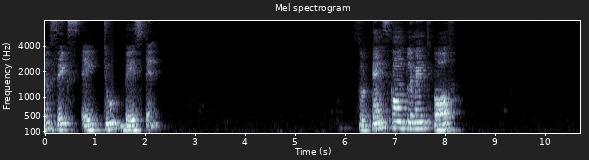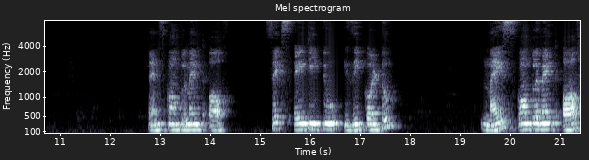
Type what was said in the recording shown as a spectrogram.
to 682 base 10 so tens complement of tens complement of 682 is equal to nines complement of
